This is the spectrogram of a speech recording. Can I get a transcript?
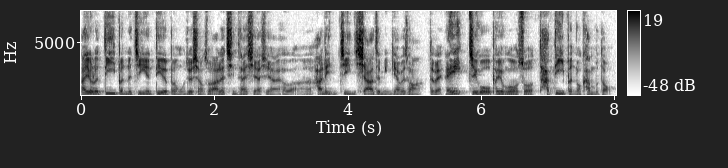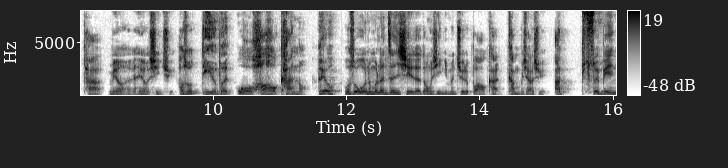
那有了第一本的经验，第二本我就想说，啊，的青菜下下来后啊，他领金瞎子名家为什么？对不对？哎，结果我朋友跟我说，他第一本都看不懂，他没有很很有兴趣。他说第二本，哇，好好看哦！哎呦，我说我那么认真写的东西，你们觉得不好看，看不下去啊？随便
